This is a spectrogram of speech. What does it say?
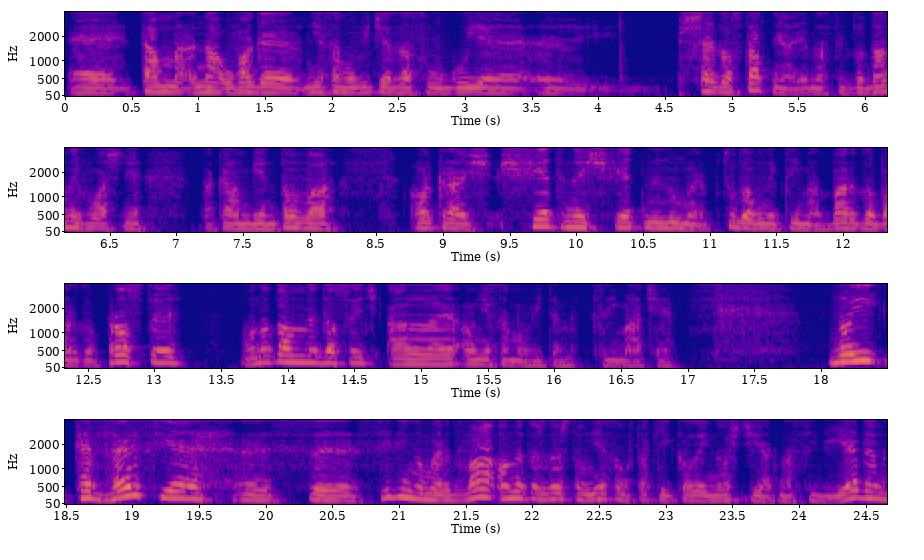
E, Tam na uwagę niesamowicie zasługuje e, przedostatnia, jedna z tych dodanych właśnie, taka ambientowa. Orkrajś, świetny, świetny numer, cudowny klimat, bardzo, bardzo prosty, monotonny dosyć, ale o niesamowitym klimacie. No i te wersje e, z CD numer 2, one też zresztą nie są w takiej kolejności jak na CD1,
